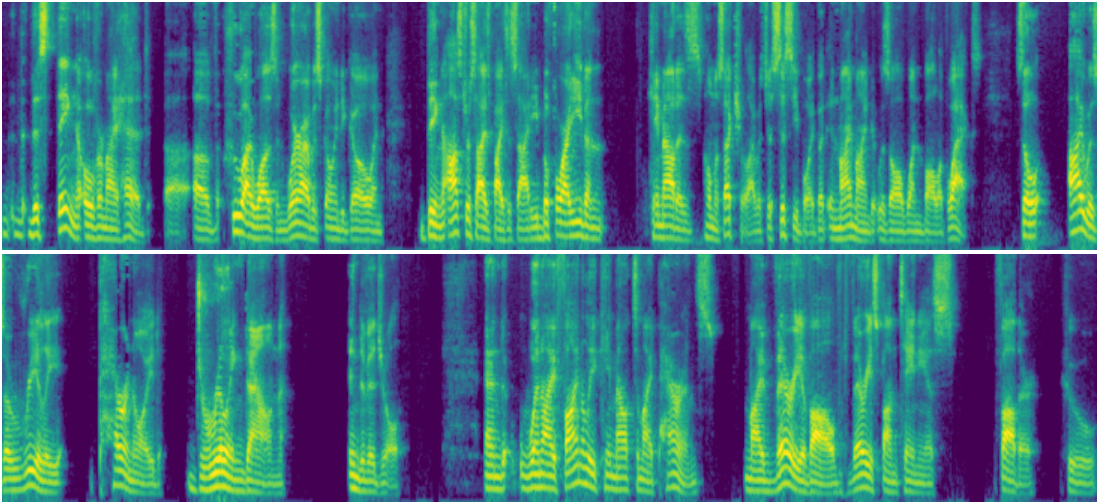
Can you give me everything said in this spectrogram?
th- this thing over my head uh, of who I was and where I was going to go and being ostracized by society before I even came out as homosexual. I was just sissy boy, but in my mind, it was all one ball of wax. So I was a really paranoid, drilling down individual. And when I finally came out to my parents, my very evolved, very spontaneous father, who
